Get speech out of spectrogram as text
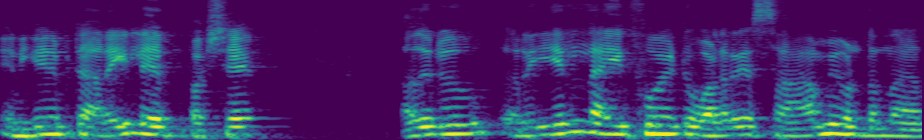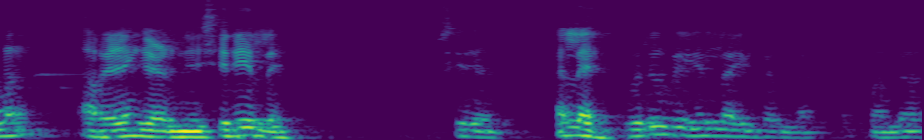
എനിക്കതിനെ പറ്റി അറിയില്ലായിരുന്നു. പക്ഷേ അതൊരു റിയൽ ലൈഫുമായിട്ട് വളരെ സാമ്യം ഉണ്ടെന്നാണ് അറിയാൻ കഴിഞ്ഞത്. ശരിയല്ലേ? ശരിയാണ്. അല്ലേ? ഒരു റിയൽ ലൈഫ് അല്ല പല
